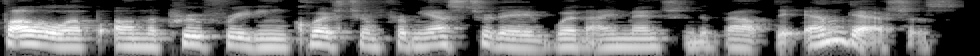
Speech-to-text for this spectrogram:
follow up on the proofreading question from yesterday when I mentioned about the M dashes.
